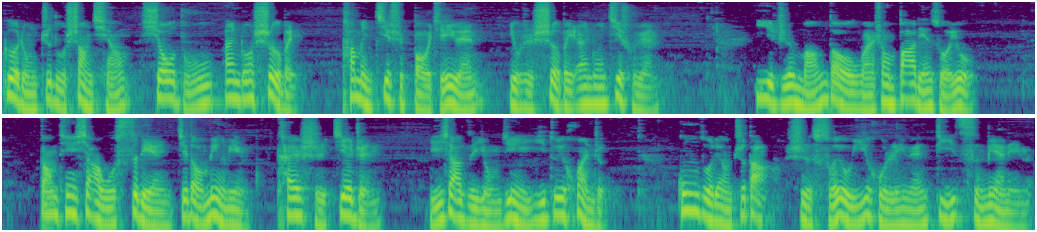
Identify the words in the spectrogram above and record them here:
各种制度上墙、消毒、安装设备。他们既是保洁员，又是设备安装技术员，一直忙到晚上八点左右。当天下午四点接到命令，开始接诊。一下子涌进一堆患者，工作量之大是所有医护人员第一次面临的。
